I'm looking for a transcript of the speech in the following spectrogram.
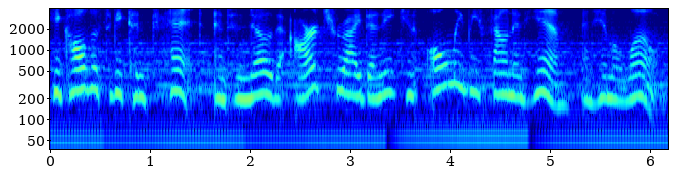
He calls us to be content and to know that our true identity can only be found in Him and Him alone.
